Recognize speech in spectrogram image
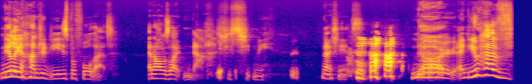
nearly 100 years before that. And I was like, nah, she's shitting me. No chance. No. And you have,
